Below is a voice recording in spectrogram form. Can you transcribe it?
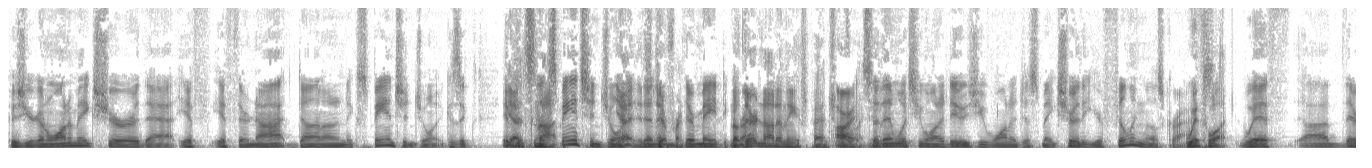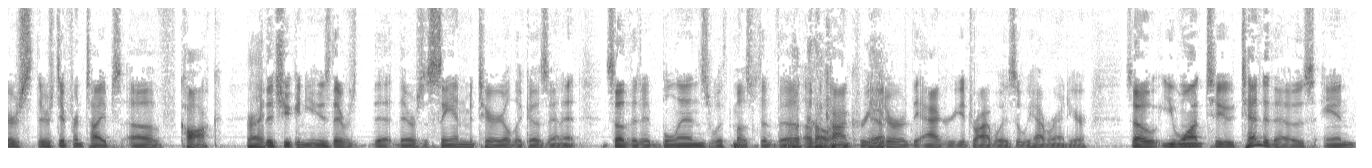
Because you're going to want to make sure that if if they're not done on an expansion joint, because if Yeah, it's, it's an not. expansion joint, Yeah, it's then they're- different. They're, made to. No, crack. they're not in the expansion All right. joint, so yeah. then what you want to do is you want to just make sure that you're filling those cracks With what? With uh, there's there's different types of caulk. Right. That you can use. There's the, there's a sand material that goes in it, so that it blends with most of the, The of the concrete or the aggregate driveways that we have around here. So you want to tend to those and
